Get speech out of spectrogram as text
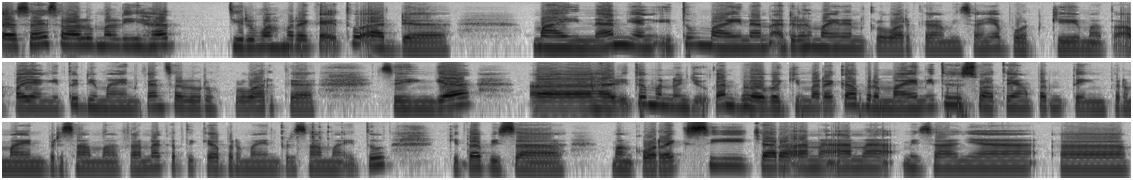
uh, saya selalu melihat di rumah mereka itu ada mainan yang itu mainan adalah mainan keluarga misalnya board game atau apa yang itu dimainkan seluruh keluarga. Sehingga uh, hal itu menunjukkan bahwa bagi mereka bermain itu sesuatu yang penting bermain bersama. Karena ketika bermain bersama itu kita bisa mengkoreksi cara anak-anak misalnya uh,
